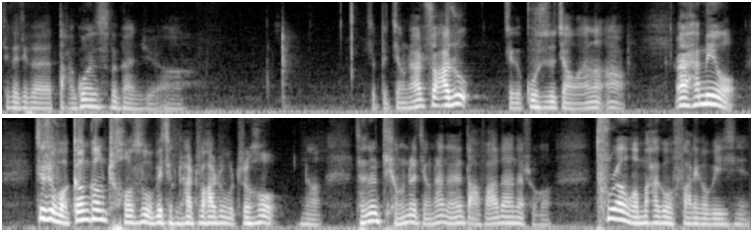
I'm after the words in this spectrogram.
这个这个打官司的感觉啊。这被警察抓住，这个故事就讲完了啊！哎，还没有，就是我刚刚超速被警察抓住之后，你知道，在那停着，警察在那打罚单的时候，突然我妈给我发了一个微信，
